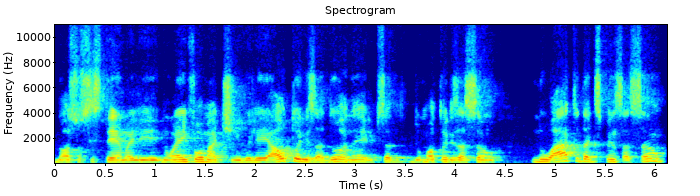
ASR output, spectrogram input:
nosso sistema ele não é informativo, ele é autorizador, né? Ele precisa de uma autorização no ato da dispensação.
